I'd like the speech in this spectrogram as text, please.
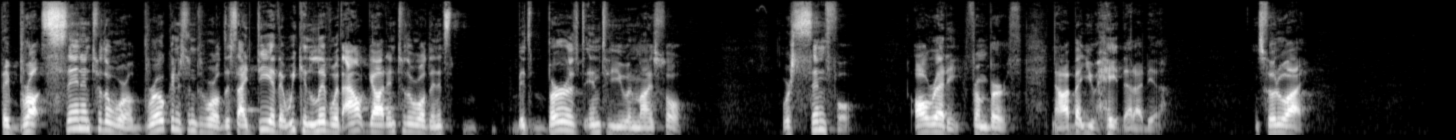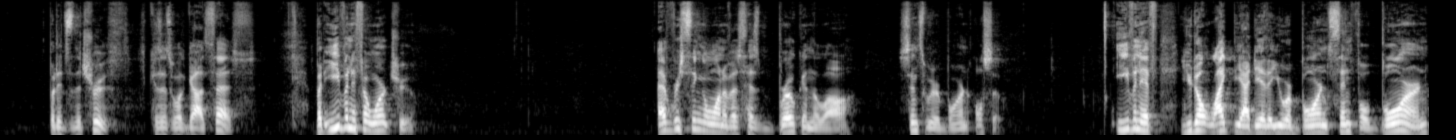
They brought sin into the world, brokenness into the world, this idea that we can live without God into the world, and it's, it's birthed into you and my soul. We're sinful already from birth. Now, I bet you hate that idea. And so do I. But it's the truth, because it's what God says. But even if it weren't true, Every single one of us has broken the law since we were born, also. Even if you don't like the idea that you were born sinful, born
